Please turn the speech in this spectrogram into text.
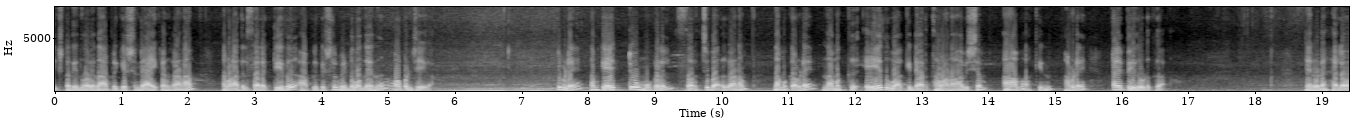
ഡിക്ഷണറി എന്ന് പറയുന്ന ആപ്ലിക്കേഷന്റെ ഐക്കൺ കാണാം. നമ്മൾ അതിൽ സെലക്ട് ചെയ്ത് ആപ്ലിക്കേഷൻ വീണ്ടും ഒന്നേന്ന് ഓപ്പൺ ചെയ്യുക. ഇവിടെ നമുക്ക് ഏറ്റവും മുകളിൽ സെർച്ച് ബാർ കാണും. നമുക്കവിടെ നമുക്ക് ഏത് വാക്കിന്റെ അർത്ഥമാണോ ആവശ്യം ആ വാക്കിന് അവിടെ ടൈപ്പ് ചെയ്ത് കൊടുക്കുക. ഞാനിവിടെ ഹലോ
